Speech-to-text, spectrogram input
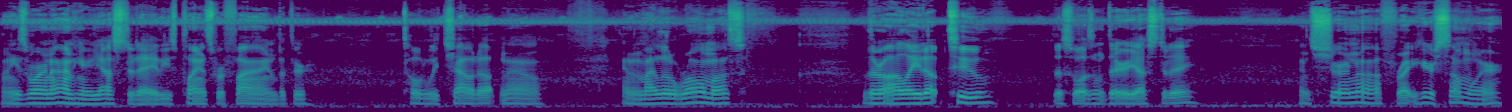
When these weren't on here yesterday, these plants were fine, but they're totally chowed up now. And my little Romas, they're all ate up too. This wasn't there yesterday. And sure enough, right here somewhere,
